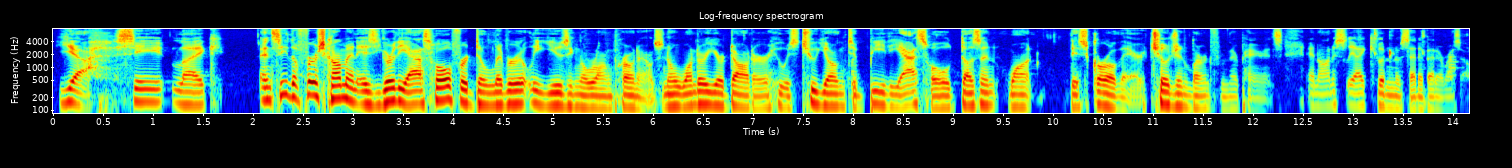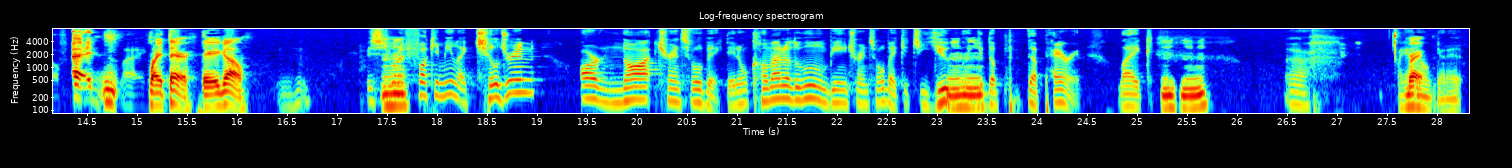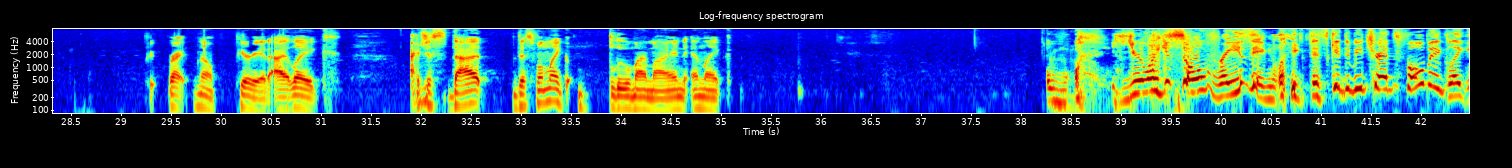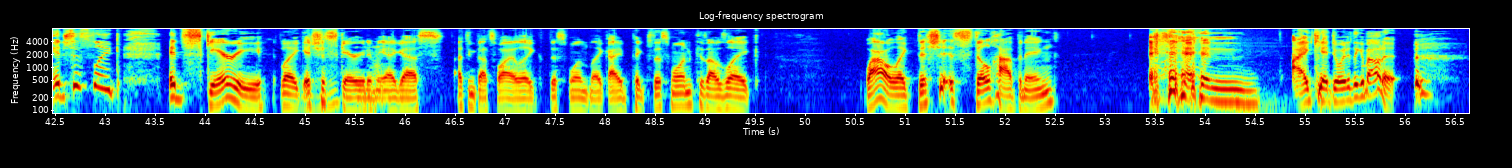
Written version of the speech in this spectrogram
Yeah. See, like, and see, the first comment is you're the asshole for deliberately using the wrong pronouns. No wonder your daughter, who is too young to be the asshole, doesn't want this girl there. Children learn from their parents. And honestly, I couldn't have said it better myself. Uh, Like, right there. There you go. mhm. This is what I fucking mean. Like, children are not transphobic. They don't come out of the womb being transphobic. It's you, like, Mhm. you're the the parent. Like, hmm ugh, I Right. don't get it. Right. No. Period. I like. I just that this one like blew my mind and like. I don't know. You're like so raising like this kid to be transphobic. Like it's just like it's scary. Like it's just Mhm. scary to me. I guess I think that's why like this one. Like I picked this one because I was like, wow, like this shit is still happening, and I can't do anything about it.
